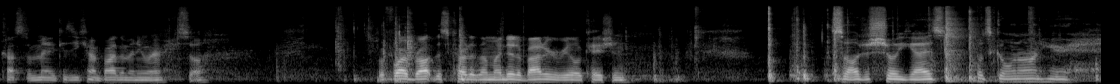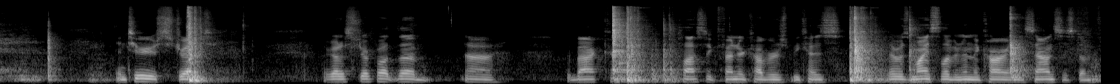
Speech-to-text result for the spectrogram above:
Custom made because you can't buy them anywhere. So before I brought this car to them, I did a battery relocation. So I'll just show you guys what's going on here. Interior stripped. I gotta strip out the uh, the back uh, plastic fender covers because there was mice living in the car in the sound system.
